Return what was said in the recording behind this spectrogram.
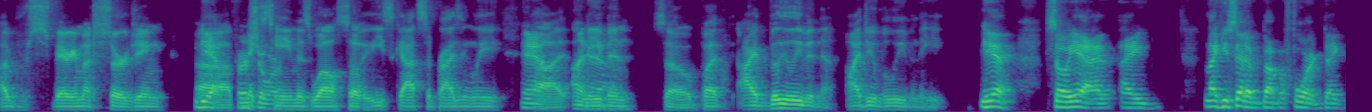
A very much surging yeah, uh, for sure. team as well. So East got surprisingly yeah. uh, uneven. Yeah. So, but I believe in them. I do believe in the Heat. Yeah. So yeah, I, I like you said about before, like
